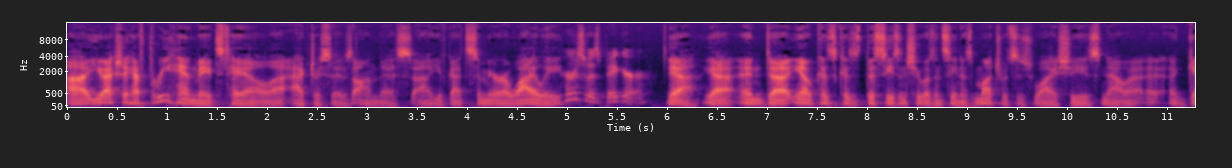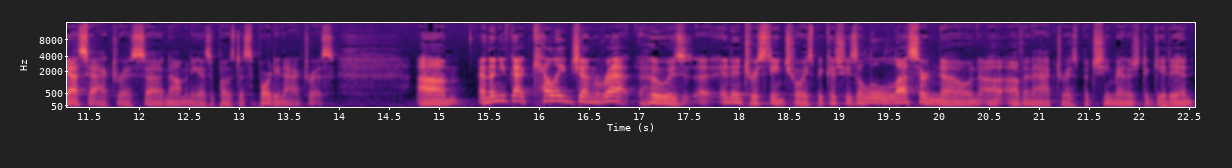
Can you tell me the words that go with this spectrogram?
Uh, you actually have three *Handmaid's Tale* uh, actresses on this. Uh, you've got Samira Wiley. Hers was bigger. Yeah, yeah, and uh, you know, because this season she wasn't seen as much, which is why she's now a, a guest actress uh, nominee as opposed to supporting actress. Um, and then you've got Kelly Jenrette, who is uh, an interesting choice because she's a little lesser known uh, of an actress, but she managed to get in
